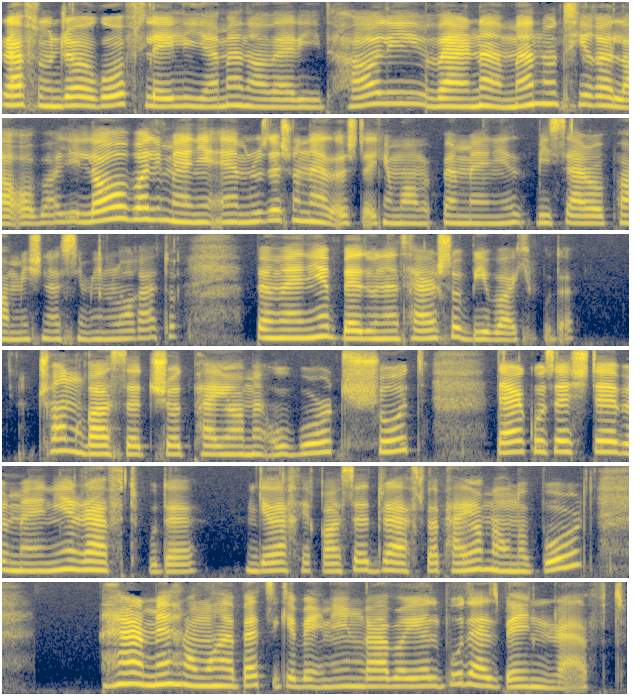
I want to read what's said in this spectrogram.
رفت اونجا و گفت لیلی یمن آورید حالی ورنه من و تیغ لاعبالی لاعبالی معنی امروزشو نداشته که ما به معنی بی سر و پا می‌شناسیم این لغت رو. به معنی بدون ترس و بیباک بوده. چون قاصد شد پیام او برد شد در گذشته به معنی رفت بوده. میگه وقتی قاصد رفت و پیام اونو برد هر مهر و محبتی که بین این قبایل بود از بین رفت.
